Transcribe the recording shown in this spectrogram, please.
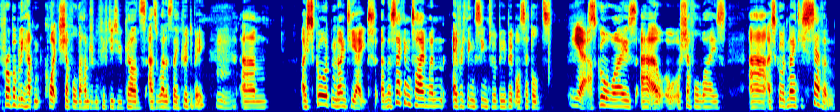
probably hadn't quite shuffled 152 cards as well as they could be. Hmm. Um, I scored 98, and the second time when everything seemed to be a bit more settled Yeah. score wise uh, or, or shuffle wise, uh, I scored 97.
